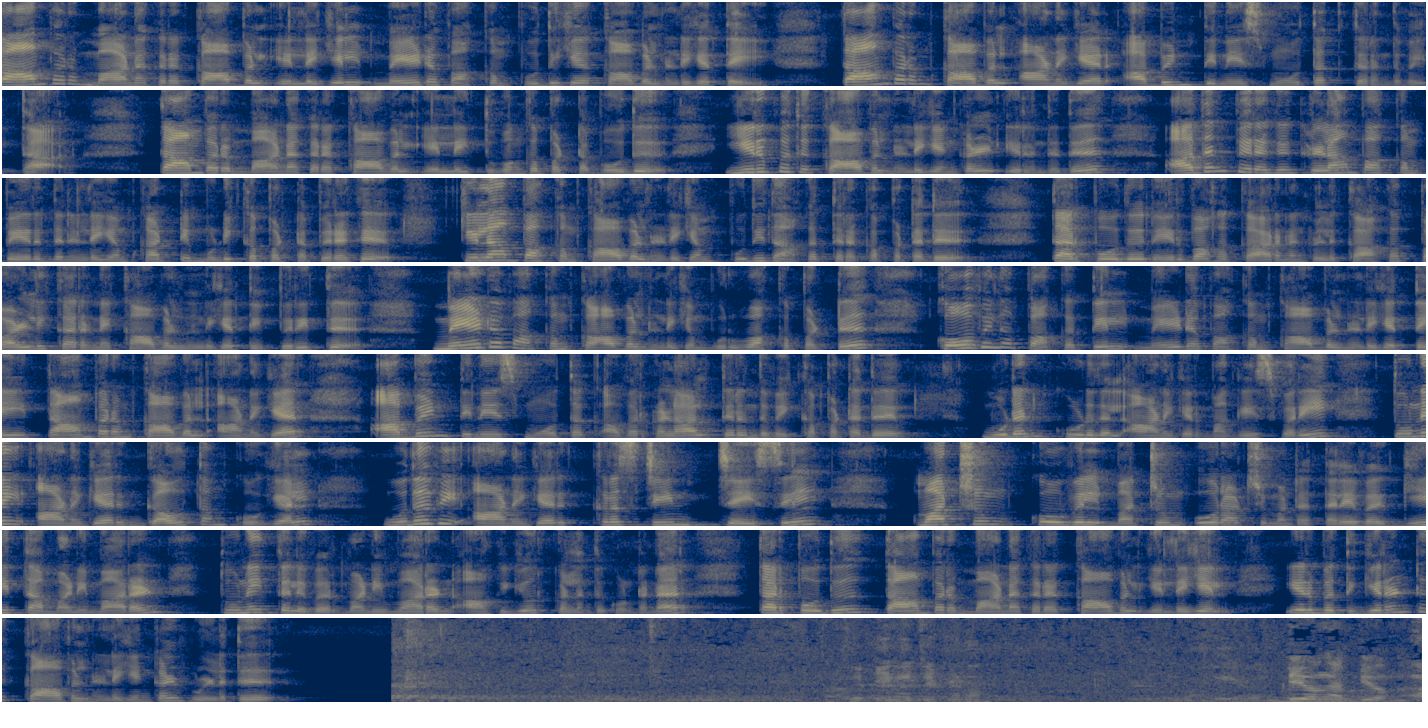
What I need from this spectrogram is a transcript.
தாம்பரம் மாநகர காவல் எல்லையில் மேடவாக்கம் புதிய காவல் நிலையத்தை தாம்பரம் காவல் ஆணையர் அபின் தினேஷ் மோதக் திறந்து வைத்தார். தாம்பரம் மாநகர காவல் எல்லை துவங்கப்பட்ட போது இருபது காவல் நிலையங்கள் இருந்தது. அதன் பிறகு கிளாம்பாக்கம் பேருந்து நிலையம் கட்டி முடிக்கப்பட்ட பிறகு கிளாம்பாக்கம் காவல் நிலையம் புதிதாக திறக்கப்பட்டது. தற்போது நிர்வாக காரணங்களுக்காக பள்ளிக்கரணை காவல் நிலையத்தை பிரித்து மேடவாக்கம் காவல் நிலையம் உருவாக்கப்பட்டு கோவிலம்பாக்கத்தில் மேடவாக்கம் காவல் நிலையத்தை தாம்பரம் காவல் ஆணையர் அபின் தினேஷ் மோதக் அவர்களால் திறந்து வைக்கப்பட்டது. உடன் கூடுதல் ஆணையர் மகேஸ்வரி துணை ஆணையர் கௌதம் கோயல் உதவி ஆணையர் கிறிஸ்டின் ஜெய்சில் மற்றும் கோவில் மற்றும் ஊராட்சி மன்ற தலைவர் கீதா மணிமாறன் துணைத் தலைவர் மணிமாறன் ஆகியோர் கலந்து கொண்டனர். தற்போது தாம்பரம் மாநகர காவல் எல்லையில் இருபத்தி இரண்டு காவல் நிலையங்கள் உள்ளது. ஜேபிண்ணா ஜேபிண்ணா இப்படி வாங்க.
